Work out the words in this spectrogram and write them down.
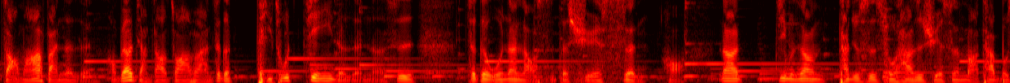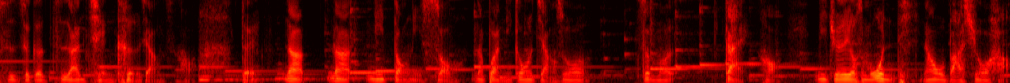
找麻烦的人，好，不要讲找抓麻烦，这个提出建议的人呢是这个文案老师的学生，哈。那基本上他就是说他是学生嘛，他不是这个治安前科这样子哈。对，那那你懂你熟，那不然你跟我讲说怎么改哈？你觉得有什么问题，然后我把它修好，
